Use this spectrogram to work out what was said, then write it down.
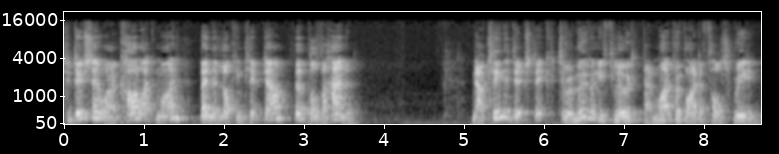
To do so on a car like mine, bend the locking clip down, then pull the handle. Now clean the dipstick to remove any fluid that might provide a false reading.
